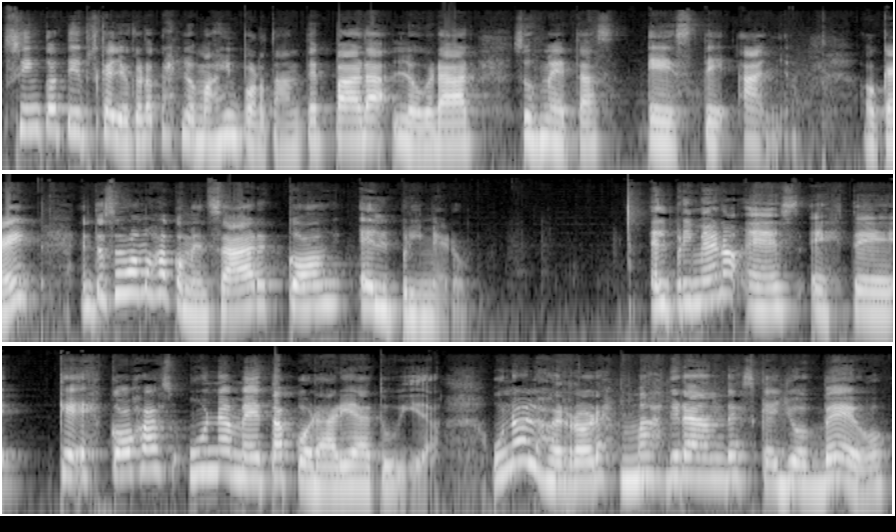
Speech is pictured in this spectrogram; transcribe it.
cinco tips que yo creo que es lo más importante para lograr sus metas este año. ¿Ok? Entonces vamos a comenzar con el primero. El primero es este, que escojas una meta por área de tu vida. Uno de los errores más grandes que yo veo,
